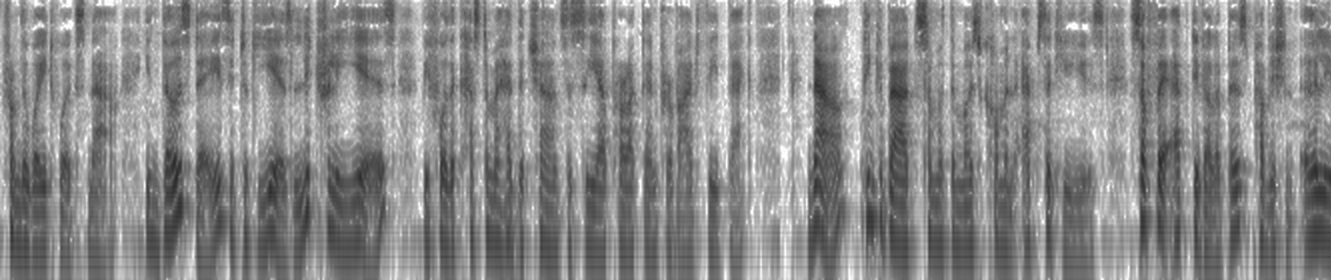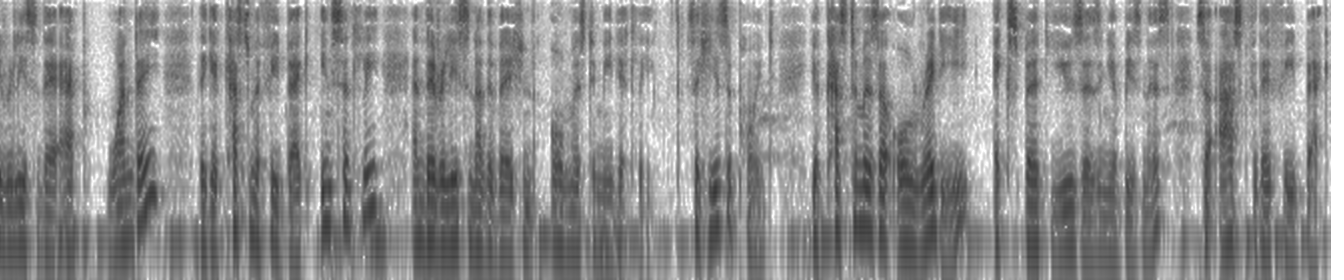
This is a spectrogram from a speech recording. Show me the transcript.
from the way it works now. In those days, it took years, literally years, before the customer had the chance to see our product and provide feedback. Now, think about some of the most common apps that you use. Software app developers publish an early release of their app one day, they get customer feedback instantly, and they release another version almost immediately. So here's the point your customers are already expert users in your business, so ask for their feedback.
